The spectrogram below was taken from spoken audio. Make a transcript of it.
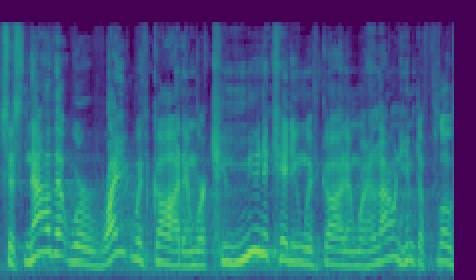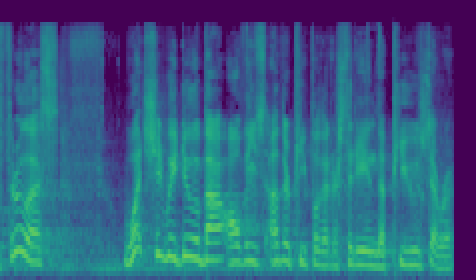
says, Now that we're right with God and we're communicating with God and we're allowing Him to flow through us, what should we do about all these other people that are sitting in the pews, or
